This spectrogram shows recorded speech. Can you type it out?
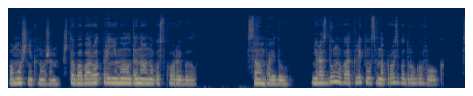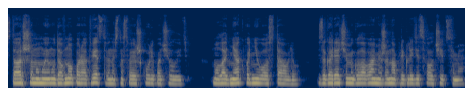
помощник нужен, чтобы оборот принимал да на ногу скорый был. Сам пойду. Не раздумывая, откликнулся на просьбу друга волк. Старшему моему давно пора ответственность на своей шкуре почуять. Молодняк под него оставлю, за горячими головами жена приглядит с волчицами.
